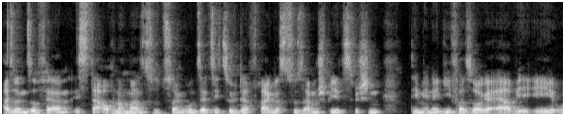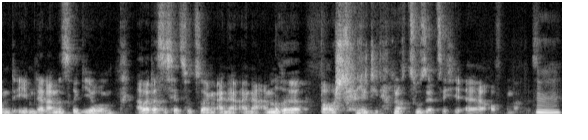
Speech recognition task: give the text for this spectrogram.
Also insofern ist da auch nochmal sozusagen grundsätzlich zu hinterfragen, das Zusammenspiel zwischen dem Energieversorger RWE und eben der Landesregierung. Aber das ist jetzt sozusagen eine, eine andere Baustelle, die da noch zusätzlich äh, aufgemacht ist. Mhm.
